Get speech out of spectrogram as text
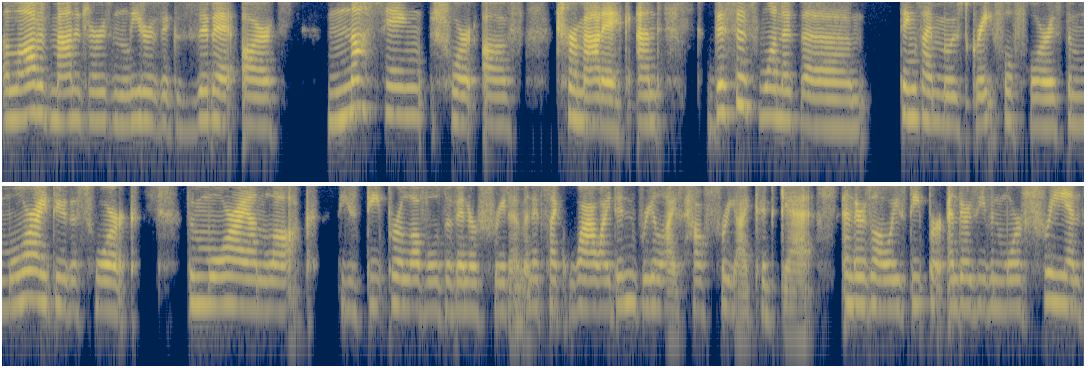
a lot of managers and leaders exhibit are nothing short of traumatic and this is one of the things i'm most grateful for is the more i do this work the more i unlock these deeper levels of inner freedom. And it's like, wow, I didn't realize how free I could get. And there's always deeper, and there's even more free. And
